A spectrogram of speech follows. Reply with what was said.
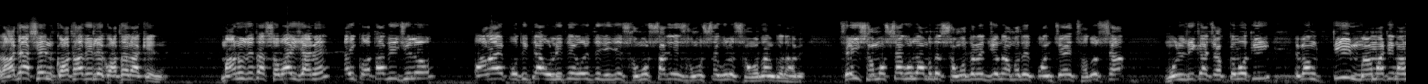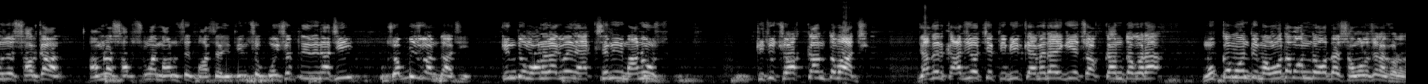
রাজা সেন কথা দিলে কথা রাখেন। মানুষ এটা সবাই জানে। তাই কথা দিয়েছিল, পাড়ায় প্রতিটা অলিতে গলিতে যে যে সমস্যা সেই সমস্যাগুলো সমাধান করা হবে। সেই সমস্যাগুলো আমাদের সমাধানের জন্য আমাদের পঞ্চায়েত সদস্যা মল্লিকা চক্রবর্তী এবং টিম মামাটি মানুষের সরকার। আমরা সবসময় মানুষের পাশে আছি। তিনশো পঁয়ষট্টি দিন আছি, চব্বিশ ঘণ্টা আছি। কিন্তু মনে রাখবেন, এক শ্রেণির মানুষ, কিছু চক্রান্তবাজ, যাদের কাজই হচ্ছে টিভির ক্যামেরায় গিয়ে চক্রান্ত করা মুখ্যমন্ত্রী মমতা বন্দ্যোপাধ্যায়ের সমালোচনা করা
